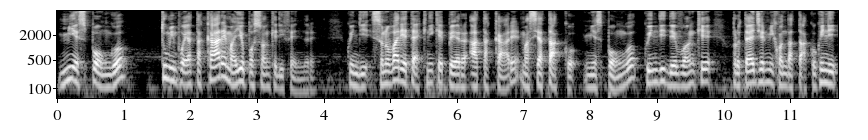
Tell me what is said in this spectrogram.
mi espongo, tu mi puoi attaccare, ma io posso anche difendere. Quindi sono varie tecniche per attaccare, ma se attacco mi espongo, quindi devo anche proteggermi quando attacco. Quindi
